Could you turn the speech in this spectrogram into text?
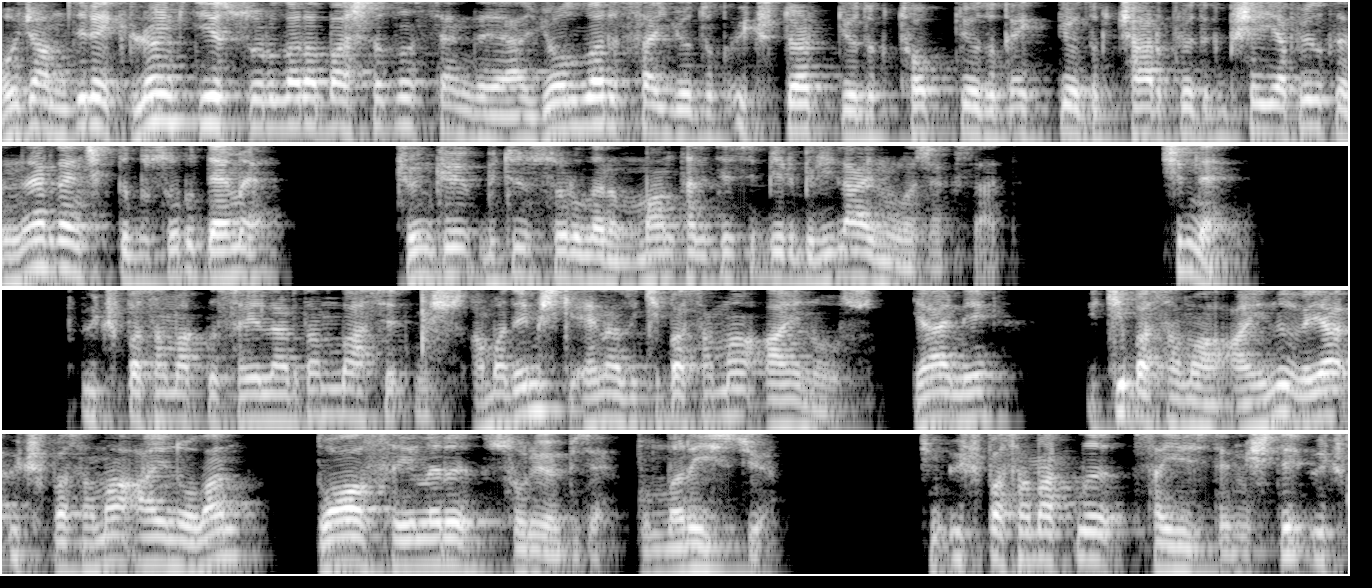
Hocam direkt lönk diye sorulara başladın sen de ya. Yolları sayıyorduk 3 4 diyorduk topluyorduk ekliyorduk çarpıyorduk bir şey yapıyorduk da nereden çıktı bu soru deme. Çünkü bütün soruların mantalitesi birbiriyle aynı olacak zaten. Şimdi 3 basamaklı sayılardan bahsetmiş ama demiş ki en az 2 basamağı aynı olsun. Yani 2 basamağı aynı veya 3 basamağı aynı olan doğal sayıları soruyor bize. Bunları istiyor. Şimdi 3 basamaklı sayı istemişti. 3,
